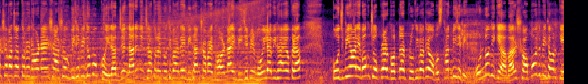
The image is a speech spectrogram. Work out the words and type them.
বিধানসভা চত্বরে ধর্নায় শাসক বিজেপি দুপক্ষই। রাজ্যের নারী নির্যাতনের প্রতিবাদে বিধানসভায় ধর্নায় বিজেপির মহিলা বিধায়করা। কোচবিহার এবং চোপড়ার ঘটনার প্রতিবাদে অবস্থান বিজেপি। অন্যদিকে আবার শপথ বিতর্কে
